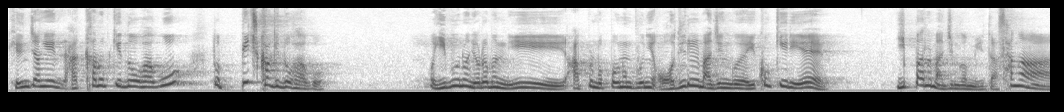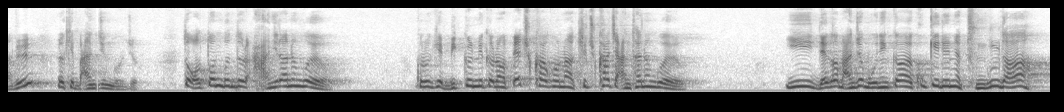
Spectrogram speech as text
굉장히 날카롭기도 하고 또 삐죽하기도 하고 어, 이분은 여러분 이 앞을 못 보는 분이 어디를 만진 거예요? 이 코끼리의 이빨을 만진 겁니다. 상아를 이렇게 만진 거죠. 또 어떤 분들은 아니라는 거예요. 그렇게 미끌미끌하고 빼죽하거나 길쭉하지 않다는 거예요. 이 내가 만져보니까 코끼리는 둥글다.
